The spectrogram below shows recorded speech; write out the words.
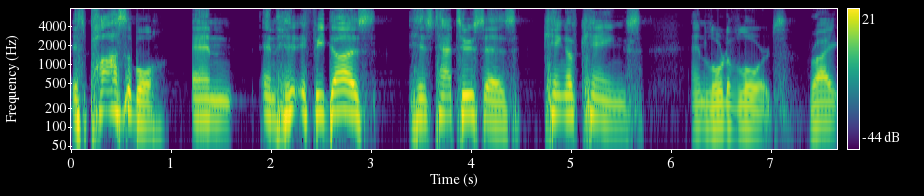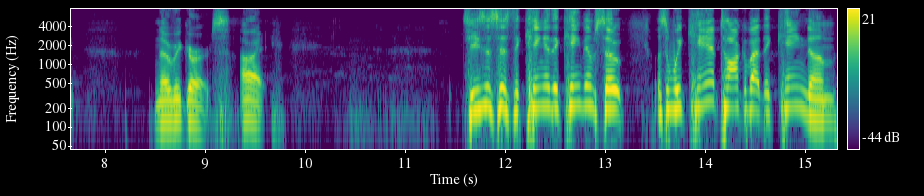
It's possible. And, and if he does, his tattoo says King of Kings and Lord of Lords, right? No regrets. All right. Jesus is the King of the kingdom. So, listen, we can't talk about the kingdom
